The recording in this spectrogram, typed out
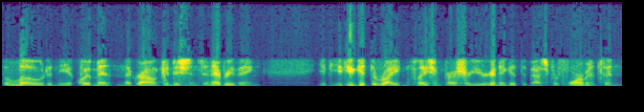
the load and the equipment and the ground conditions and everything if, if you get the right inflation pressure, you're going to get the best performance. And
